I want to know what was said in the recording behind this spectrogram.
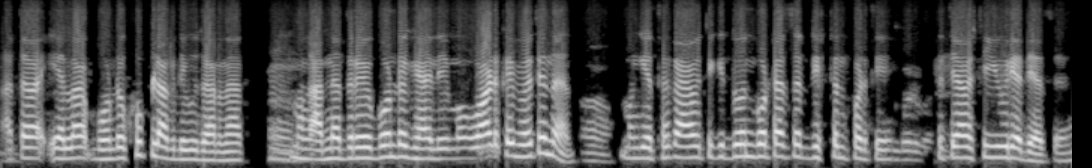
आता याला बोंड खूप लागली उदाहरणार्थ. मग अन्नद्रव्य बोंड घ्यायले मग वाढ कमी होते ना. मग इथं काय होते की दोन बोटाचं डिस्टन्स पडते. तर त्यावेळेस युरिया द्यायचं.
